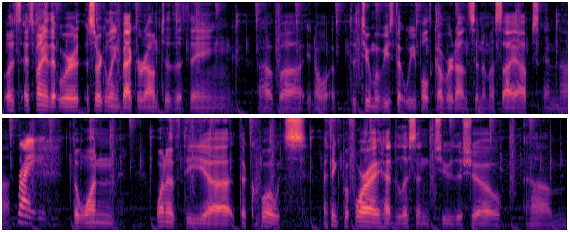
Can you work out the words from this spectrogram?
well, it's, it's funny that we're circling back around to the thing of uh, you know the two movies that we both covered on Cinema Psyops, and uh, right. the one one of the uh, the quotes. I think before I had listened to the show, um,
